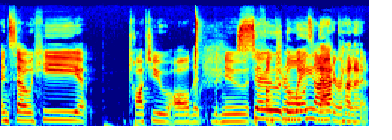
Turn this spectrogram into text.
And so he taught you all the the new So the functional way side, that or kind of that?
